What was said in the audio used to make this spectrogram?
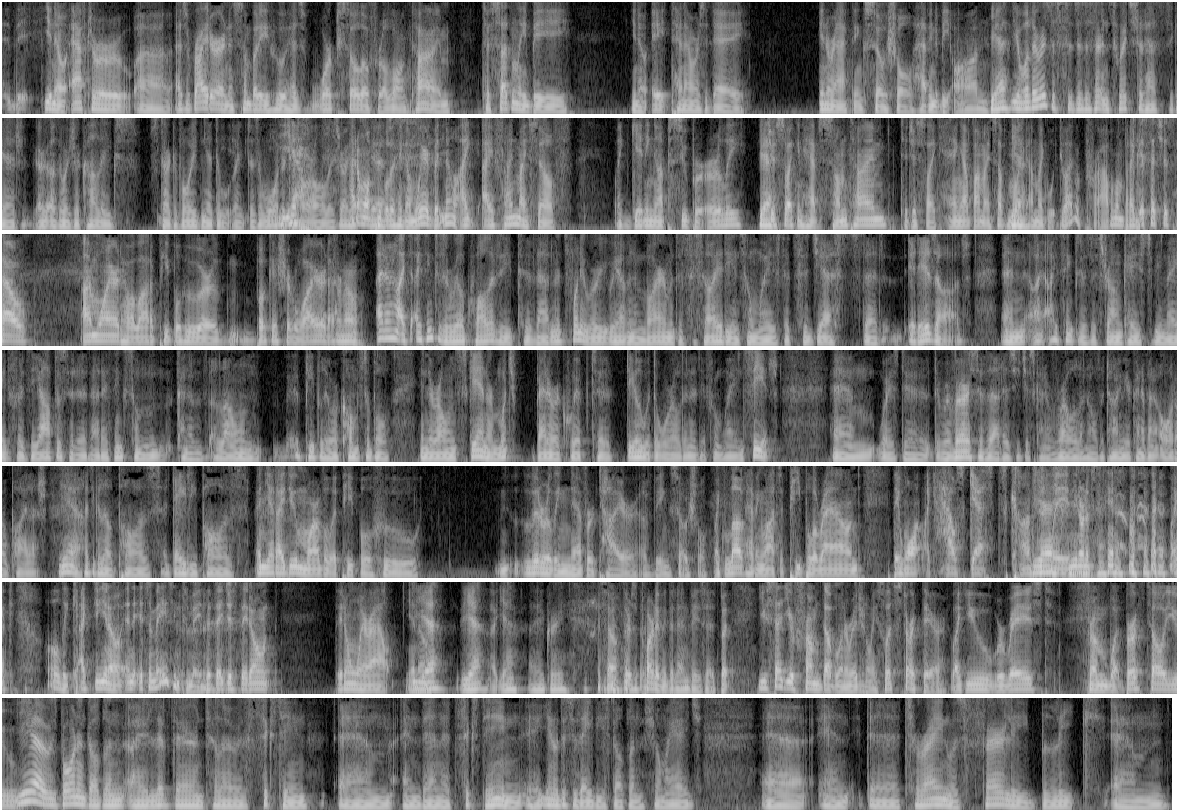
you know, after uh, as a writer and as somebody who has worked solo for a long time, to suddenly be, you know, eight ten hours a day, interacting, social, having to be on. Yeah, yeah. Well, there is a there's a certain switch that has to get, or otherwise your colleagues start avoiding you. Like, there's a water tower always, right? I don't want Yeah. people to think I'm weird, but no, I I find myself like getting up super early. Yeah. Just so I can have some time to just like hang out by myself. I'm Yeah. like, I'm like, do I have a problem? But I guess that's just how I'm wired. How a lot of people who are bookish are wired. I don't know. I don't know. I, th- I think there's a real quality to that, and it's funny we we have an environment, a society, in some ways that suggests that it is odd, and I, I think there's a strong case to be made for the opposite of that. I think some kind of alone people who are comfortable in their own skin are much better equipped to deal with the world in a different way and see it. Um, whereas the the reverse of that is you just kind of rolling all the time. You're kind of an autopilot. Yeah. I think a little pause, a daily pause. And yet, I do marvel at people who literally never tire of being social. Like, love having lots of people around. They want like house guests constantly, Yeah. and you know what I'm saying? like, holy, I, you know, and it's amazing to me that they just they don't they don't wear out. You know, Yeah, yeah, uh, yeah. I agree. so there's a part of me that envies it. But you said you're from Dublin originally, so let's start there. Like, you were raised from what birth till you? Yeah, I was born in Dublin. I lived there until I was 16. Um, and then at 16, uh, you know, this is 80s Dublin, show my age. Uh, and the terrain was fairly bleak. Um,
